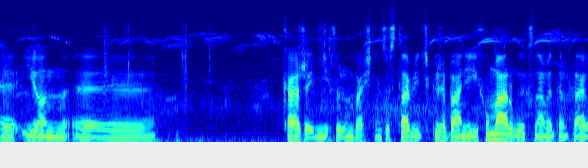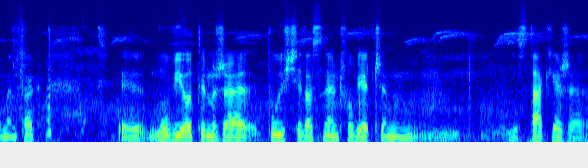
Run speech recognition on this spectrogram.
y, i on y, każe im niektórym właśnie zostawić grzebanie ich umarłych, znamy ten fragment, tak? Mówi o tym, że pójście za Synem Człowieczym jest takie, że,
